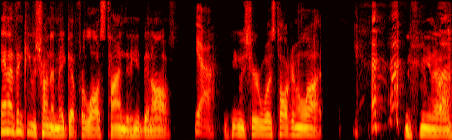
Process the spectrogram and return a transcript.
And I think he was trying to make up for lost time that he had been off. yeah He was sure was talking a lot. you know,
